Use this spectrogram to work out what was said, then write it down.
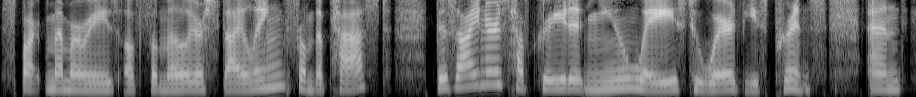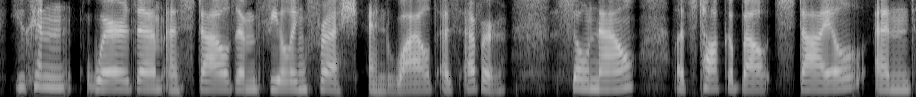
spark memories of familiar styling from the past, designers have created new ways to wear these prints and you can wear them and style them feeling fresh and wild as ever. So now let's talk about style and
